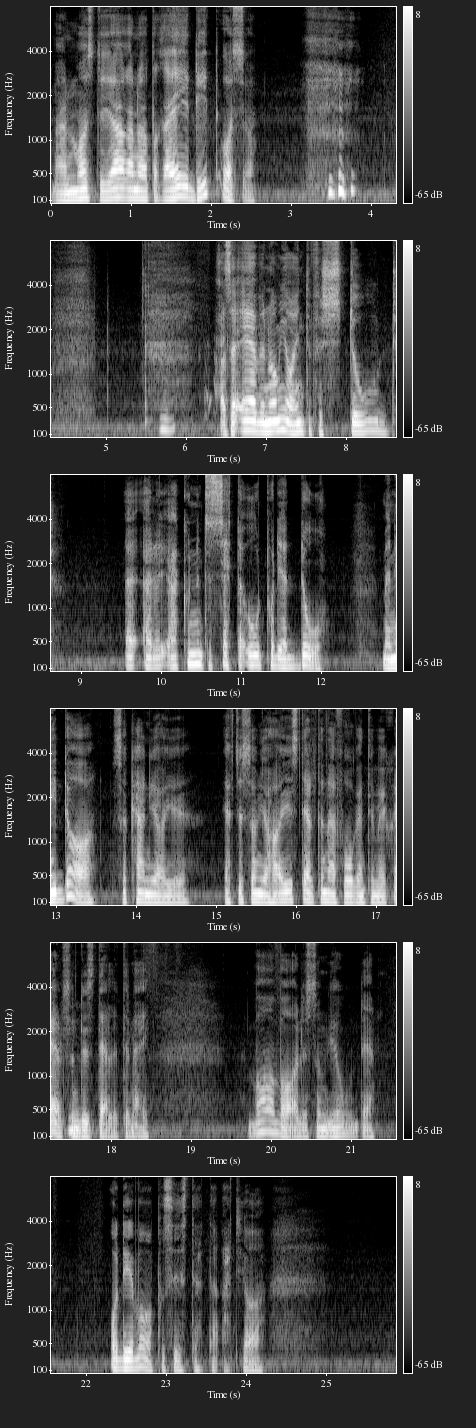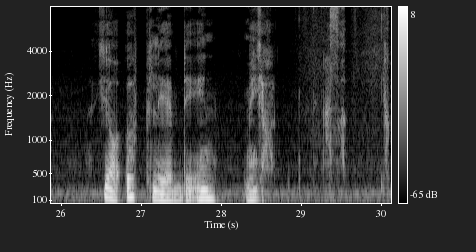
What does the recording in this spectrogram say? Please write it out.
Man måste göra något redigt också. Alltså även om jag inte förstod, eh, eller jag kunde inte sätta ord på det då. Men idag så kan jag ju, eftersom jag har ju ställt den här frågan till mig själv som du ställer till mig. Vad var det som gjorde? Och det var precis detta att jag jag upplevde inte... Men jag, alltså, jag,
